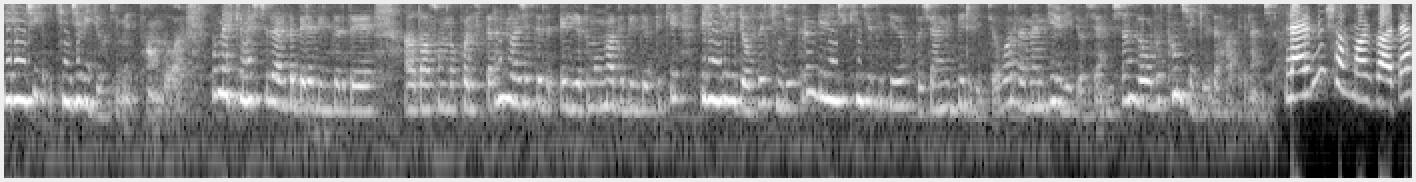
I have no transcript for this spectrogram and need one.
birinci, ikinci video kimi tanıdılar. Bu məhkəmə işçiləri də belə bildirdi. Daha sonra polislərə müraciət eləyirdim. Onlar da bildirdi ki, birinci videonuzu ikinci bitirin. Birinci, ikinci video yoxdur. Cəmi bir video var və mən bir video çəkmişəm və orada tam şəkildə əhatə eləmişəm. Nərmin Şahmarzadə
